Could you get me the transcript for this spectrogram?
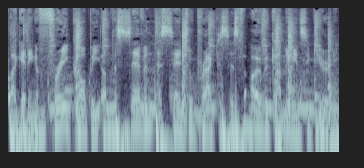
by getting a free copy of the seven essential practices for overcoming insecurity.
